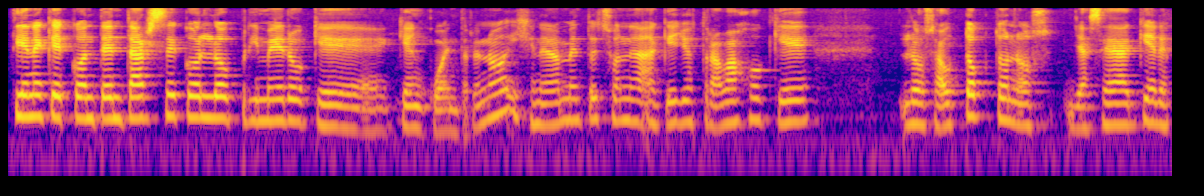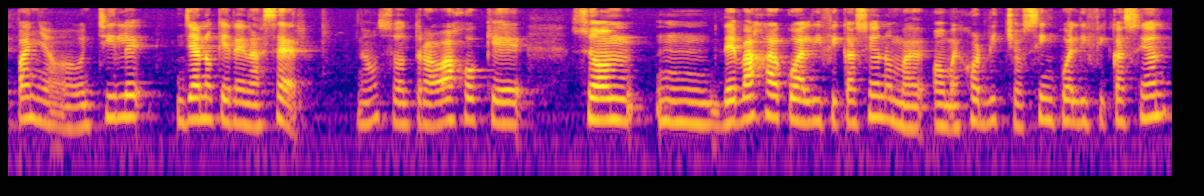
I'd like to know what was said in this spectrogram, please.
tiene que contentarse con lo primero que, que encuentre. ¿no? Y generalmente son aquellos trabajos que los autóctonos, ya sea aquí en España o en Chile, ya no quieren hacer. ¿no? Son trabajos que son mm, de baja cualificación, o, mejor dicho, sin cualificación,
